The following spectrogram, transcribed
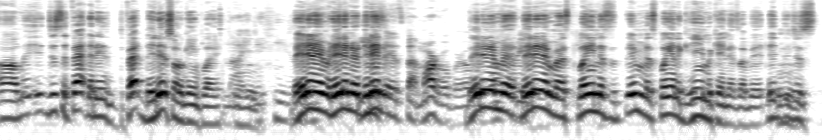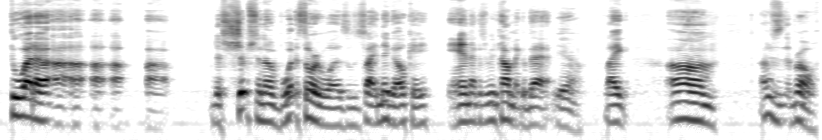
Um, it, just the fact that they, the fact they didn't show the gameplay. Nah, you, you, They didn't even, they didn't. They didn't it's about Marvel, bro. they didn't. Even, they didn't even explain this. They didn't even explain the game mechanics of it. They, they just threw out a, a, a, a, a description of what the story was. It's like, nigga, okay, and I can read a comic of that. Yeah. Like, um, I'm just, bro.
